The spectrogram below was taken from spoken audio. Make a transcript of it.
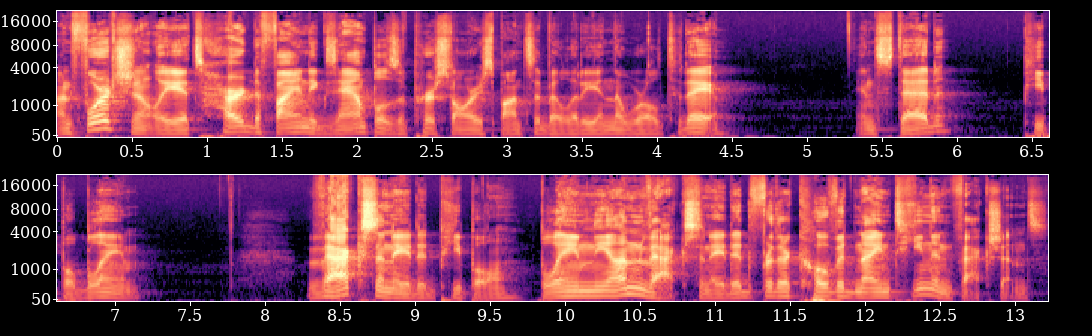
Unfortunately, it's hard to find examples of personal responsibility in the world today. Instead, people blame. Vaccinated people blame the unvaccinated for their COVID 19 infections.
